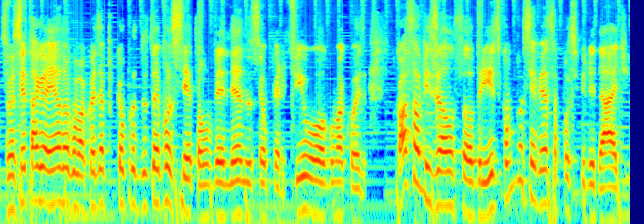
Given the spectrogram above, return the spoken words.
Se você está ganhando alguma coisa, é porque o produto é você, estão vendendo o seu perfil ou alguma coisa. Qual a sua visão sobre isso? Como você vê essa possibilidade?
